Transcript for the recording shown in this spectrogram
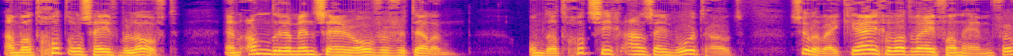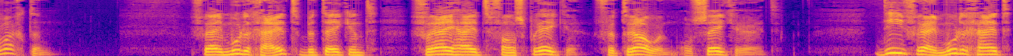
aan wat God ons heeft beloofd en andere mensen erover vertellen. Omdat God zich aan zijn woord houdt, zullen wij krijgen wat wij van hem verwachten. Vrijmoedigheid betekent vrijheid van spreken, vertrouwen of zekerheid. Die vrijmoedigheid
